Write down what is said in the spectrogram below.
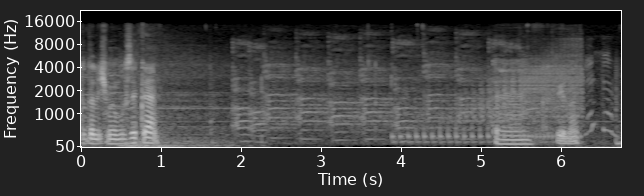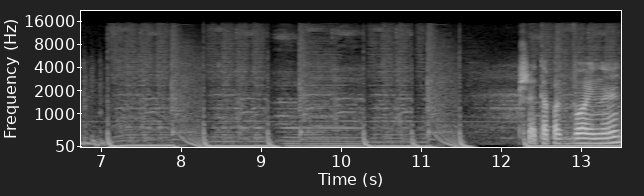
dodaliśmy muzykę. Yy, chwilę. Przy etapach wojny.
